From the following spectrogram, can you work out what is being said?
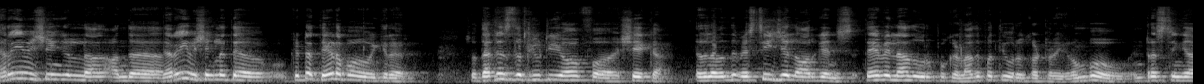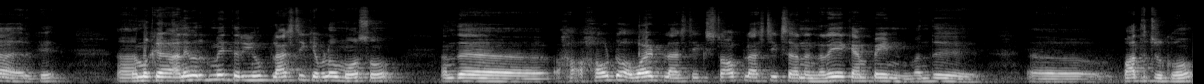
நிறைய விஷயங்கள் அந்த நிறைய விஷயங்களை தே கிட்ட தேட போக வைக்கிறார். So that is the beauty of ஷேக்கா இதில் வந்து வெஸ்டீஜியல் ஆர்கன்ஸ் தேவையில்லாத உறுப்புகள் அதை பற்றி ஒரு கட்டுரை. ரொம்ப இன்ட்ரெஸ்டிங்காக இருக்குது நமக்கு அனைவருக்குமே தெரியும் பிளாஸ்டிக் எவ்வளோ மோசம். அந்த how to avoid plastic stop பிளாஸ்டிக்ஸான நிறைய கேம்பெயின் வந்து பார்த்துட்ருக்கோம்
